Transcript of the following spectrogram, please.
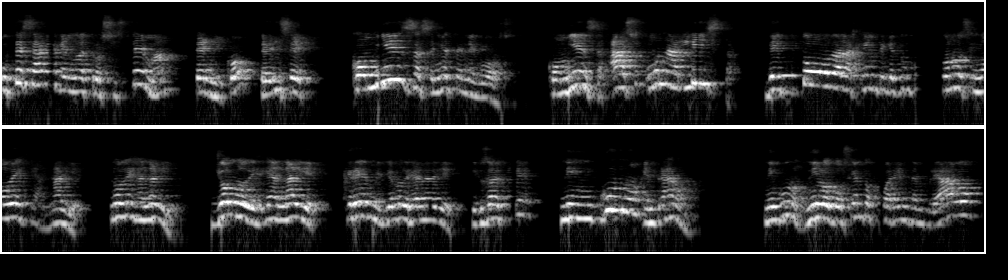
usted sabe que nuestro sistema técnico te dice, comienzas en este negocio, comienza, haz una lista de toda la gente que tú conoces no deje a nadie, no deje a nadie. Yo no dejé a nadie. Créeme, yo no dejé a nadie. ¿Y tú sabes qué? Ninguno entraron. Ninguno. Ni los 240 empleados,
